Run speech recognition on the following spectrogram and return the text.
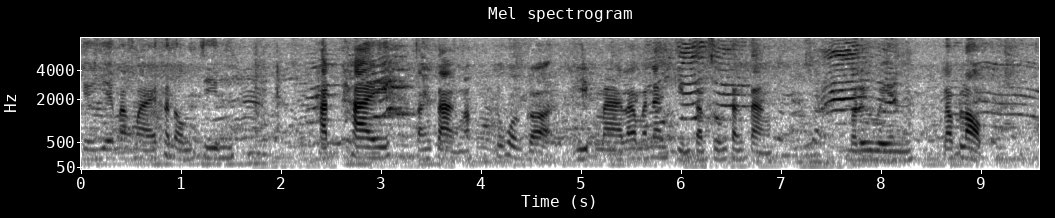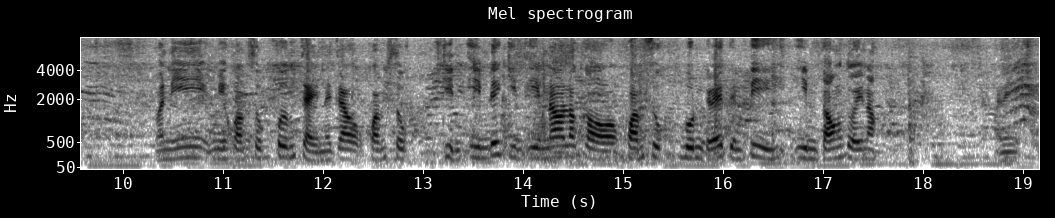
เยอะแยะมากมายขนมจีนผัดไทยต่างๆเนาะทุกคนก็หยิบมาแล้วมานั่งกินตามซุ้มต่างๆ บริเวณรอบๆ วันนี้มีความสุขปลื้มใจนะเจ้าความสุขกินอิ่มได้กินอิ่มเนาะแล้วก็ความสุขบุญก็ได้เต็มที่อิ่มท้องตัวเองเนาะอันนี้ค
